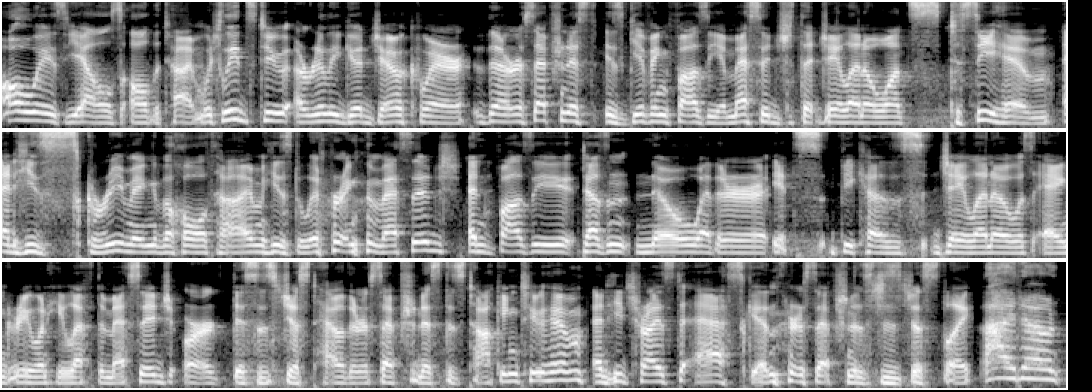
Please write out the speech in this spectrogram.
always yells all the time, which leads to a really good joke where the receptionist is giving Fozzie a message that Jay Leno wants to see him, and he's screaming the whole time he's delivering the message, and Fozzie doesn't know whether it's because Jay Leno was angry when he left the message or this is just how the receptionist is talking to him. And he tries to ask, and the receptionist is just like, I don't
